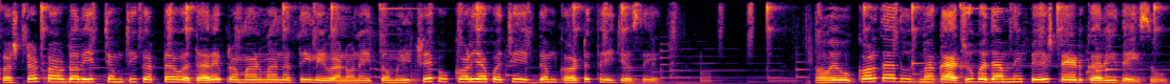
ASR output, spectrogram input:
કસ્ટર્ડ પાવડર એક ચમચી કરતાં વધારે પ્રમાણમાં નથી લેવાનો, નહીં તો મિલ્કશેક ઉકળ્યા પછી એકદમ ઘટ થઈ જશે. હવે ઉકળતા દૂધમાં કાજુ બદામની પેસ્ટ એડ કરી દઈશું.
